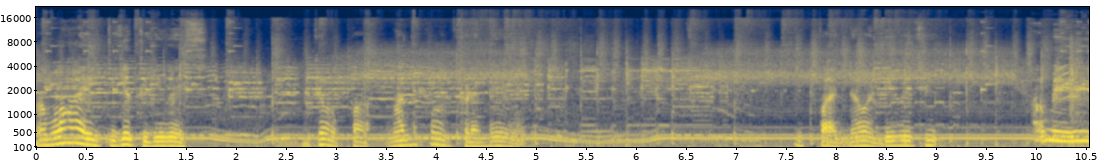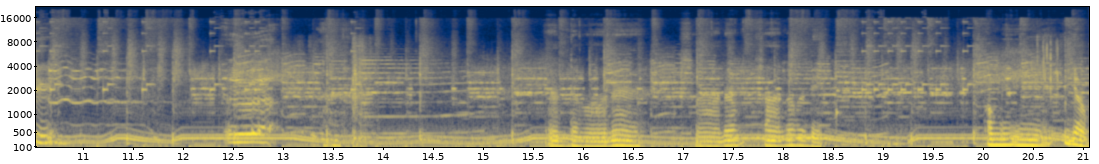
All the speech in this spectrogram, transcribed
നമ്മൾ ആയിരത്തിക്ക് എത്തിക്കും ഗൈസ് എനിക്ക് ഉറപ്പാ. നല്ല കോൺഫിഡന്റ് ഇപ്പം എന്നെ വണ്ടി വെച്ച് അമ്മേ എന്റെ മോനെ സാധനം സാധനം റെഡി അമ്മീയം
